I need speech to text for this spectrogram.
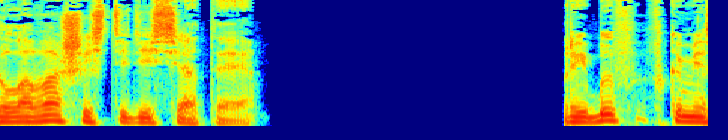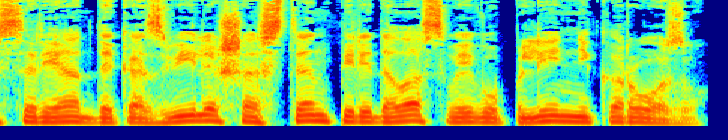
Глава 60. Прибыв в комиссариат Деказвиля, Шастен передала своего пленника Розу.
